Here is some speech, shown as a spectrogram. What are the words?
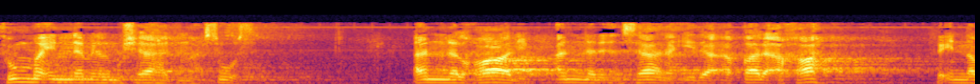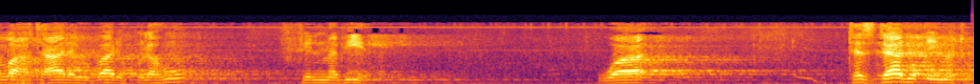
ثم إن من المشاهد المحسوس أن الغالب أن الإنسان إذا أقال أخاه فإن الله تعالى يبارك له في المبيع وتزداد قيمته.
